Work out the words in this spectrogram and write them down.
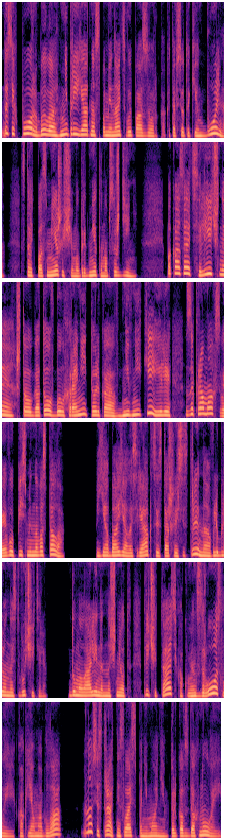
До сих пор было неприятно вспоминать свой позор, как это все таки больно стать посмешищем и предметом обсуждений. Показать личное, что готов был хранить только в дневнике или закромах своего письменного стола. Я боялась реакции старшей сестры на влюблённость в учителя. Думала, Алина начнёт причитать, какой он взрослый, как я могла. Но сестра отнеслась с пониманием, только вздохнула и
